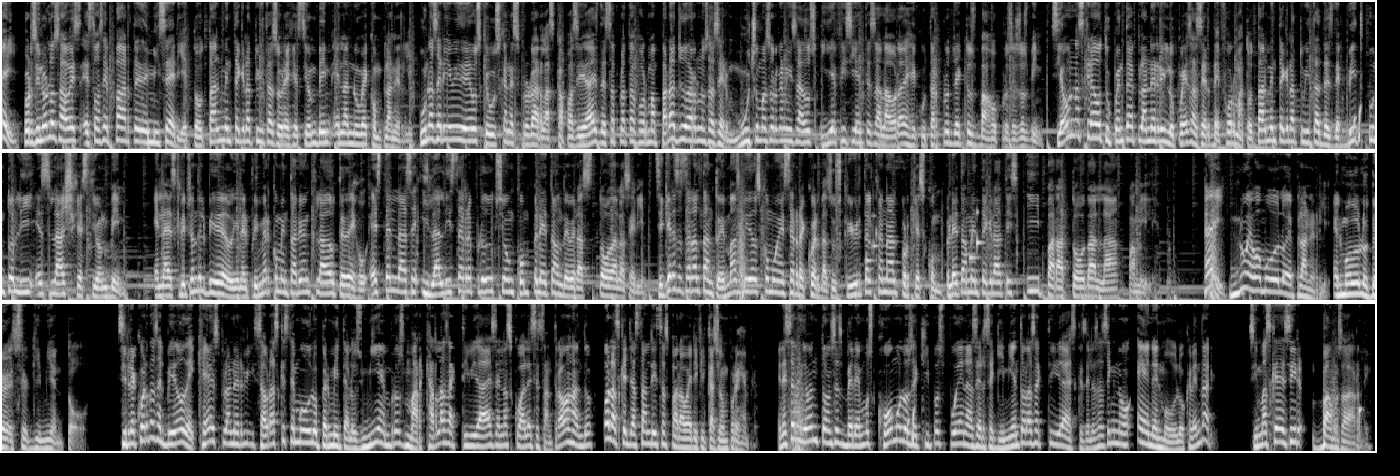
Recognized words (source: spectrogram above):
Hey, por si no lo sabes, esto hace parte de mi serie totalmente gratuita sobre gestión BIM en la nube con Plannerly, una serie de videos que buscan explorar las capacidades de esta plataforma para ayudarnos a ser mucho más organizados y eficientes a la hora de ejecutar proyectos bajo procesos BIM. Si aún no has creado tu cuenta de Plannerly, lo puedes hacer de forma totalmente gratuita desde bit.ly slash gestión BIM. En la descripción del video y en el primer comentario anclado te dejo este enlace y la lista de reproducción completa donde verás toda la serie. Si quieres estar al tanto de más videos como este, recuerda suscribirte al canal porque es completamente gratis y para toda la familia. Hey, nuevo módulo de Plannerly, el módulo de seguimiento. Si recuerdas el video de qué es Plannerly, sabrás que este módulo permite a los miembros marcar las actividades en las cuales están trabajando o las que ya están listas para verificación, por ejemplo. En este video entonces veremos cómo los equipos pueden hacer seguimiento a las actividades que se les asignó en el módulo calendario. Sin más que decir, vamos a darle.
